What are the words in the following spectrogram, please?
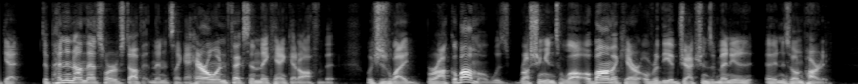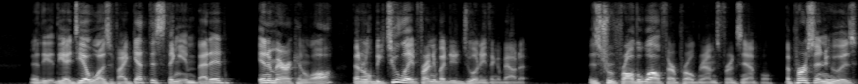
get dependent on that sort of stuff, and then it's like a heroin fix and they can't get off of it, which is why Barack Obama was rushing into law Obamacare over the objections of many in his own party. The, the idea was if I get this thing embedded in American law, then it'll be too late for anybody to do anything about it. This is true for all the welfare programs, for example. The person who is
